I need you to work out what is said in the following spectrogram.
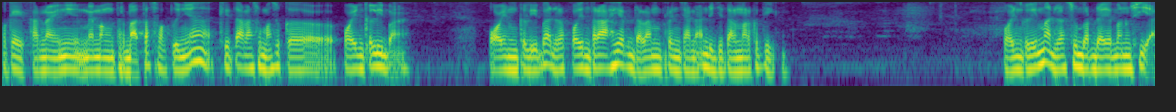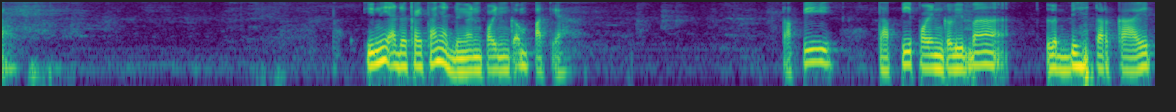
Oke, karena ini memang terbatas waktunya, kita langsung masuk ke poin kelima. Poin kelima adalah poin terakhir dalam perencanaan digital marketing. Poin kelima adalah sumber daya manusia. Ini ada kaitannya dengan poin keempat ya tapi tapi poin kelima lebih terkait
